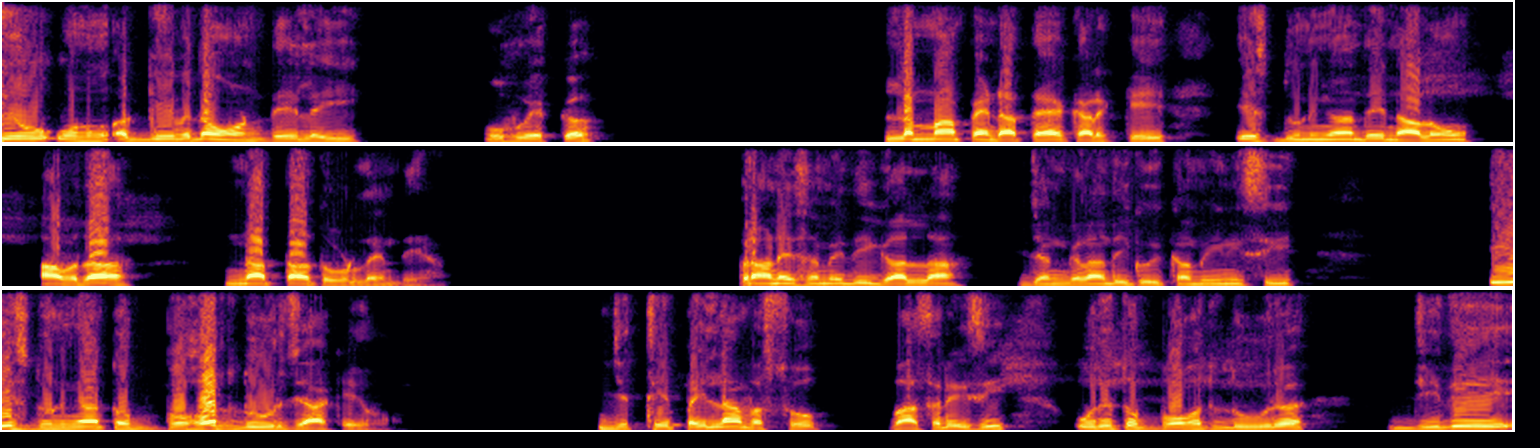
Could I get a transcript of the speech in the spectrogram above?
ਤੇ ਉਹ ਉਹਨੂੰ ਅੱਗੇ ਵਧਾਉਣ ਦੇ ਲਈ ਉਹ ਇੱਕ ਲੰਮਾ ਪੈਂਡਾ ਤੈਅ ਕਰਕੇ ਇਸ ਦੁਨੀਆ ਦੇ ਨਾਲੋਂ ਆਪਦਾ ਨਾਤਾ ਤੋੜ ਲੈਂਦੇ ਆ। ਪੁਰਾਣੇ ਸਮੇਂ ਦੀ ਗੱਲ ਆ, ਜੰਗਲਾਂ ਦੀ ਕੋਈ ਕਮੀ ਨਹੀਂ ਸੀ। ਇਸ ਦੁਨੀਆ ਤੋਂ ਬਹੁਤ ਦੂਰ ਜਾ ਕੇ ਉਹ, ਜਿੱਥੇ ਪਹਿਲਾਂ ਵਸੋ, ਵਸ ਰਹੀ ਸੀ, ਉਹਦੇ ਤੋਂ ਬਹੁਤ ਦੂਰ, ਜਿਹਦੇ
